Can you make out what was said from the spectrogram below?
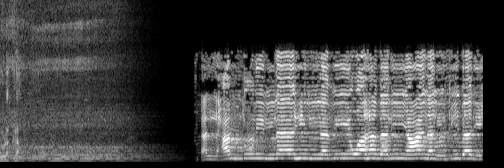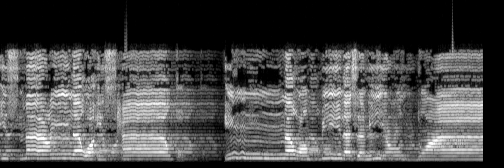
جوړه کړه. الحمد لله الذي وهب لي على الكبر إسماعيل وإسحاق إن ربي لسميع الدعاء.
